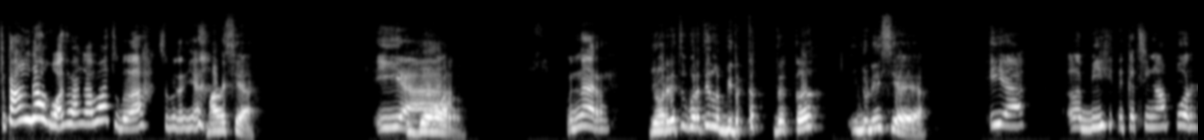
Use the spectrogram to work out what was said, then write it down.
Tetangga kok, tetangga banget sebelah sebenarnya. Malaysia. Iya. Johor. Bener. Johor itu berarti lebih deket de- ke Indonesia ya Iya. Lebih deket Singapura.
